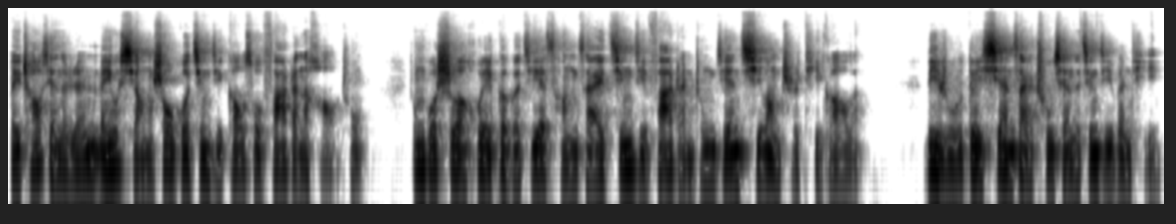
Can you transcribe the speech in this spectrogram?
北朝鲜的人没有享受过经济高速发展的好处，中国社会各个阶层在经济发展中间期望值提高了。例如，对现在出现的经济问题，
